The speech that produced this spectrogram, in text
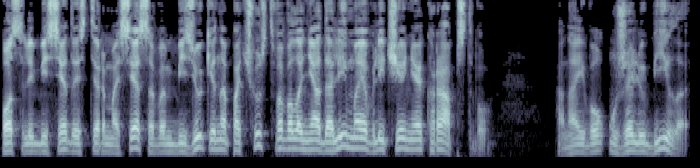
После беседы с Термосесовым Безюкина почувствовала неодолимое влечение к рабству. Она его уже любила.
